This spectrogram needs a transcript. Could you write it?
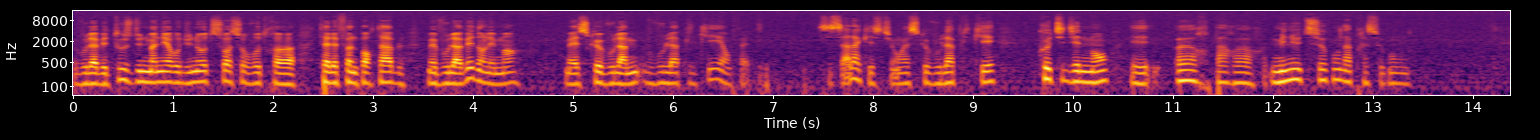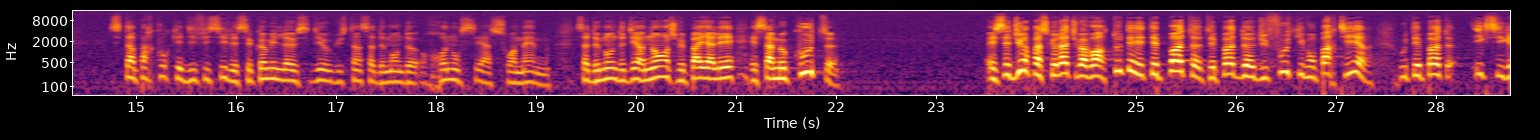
Vous l'avez tous d'une manière ou d'une autre, soit sur votre euh, téléphone portable, mais vous l'avez dans les mains. Mais est-ce que vous l'appliquez en fait? C'est ça la question. Est-ce que vous l'appliquez quotidiennement et heure par heure, minute, seconde après seconde? C'est un parcours qui est difficile et c'est comme il l'a aussi dit Augustin, ça demande de renoncer à soi-même. Ça demande de dire non, je ne vais pas y aller et ça me coûte. Et c'est dur parce que là, tu vas voir tous tes, potes, tes potes du foot qui vont partir ou tes potes XY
